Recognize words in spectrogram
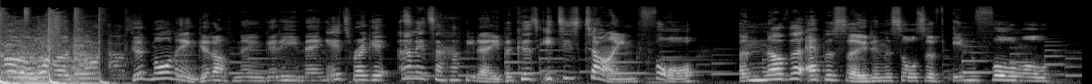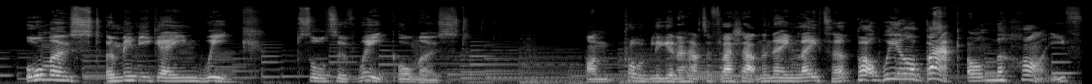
Oh. Good morning, good afternoon, good evening, it's Regit, and it's a happy day because it is time for another episode in the sort of informal, almost a mini game week sort of week almost. I'm probably going to have to flesh out the name later, but we are back on the Hive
